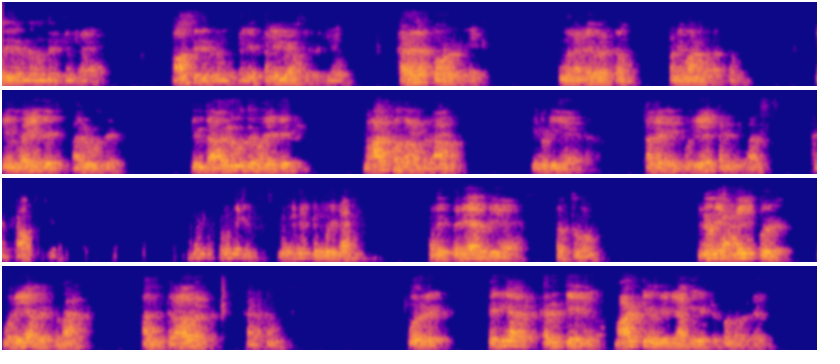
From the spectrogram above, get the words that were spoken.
இருந்து வந்திருக்கின்ற ஆசிரியர் பெருமக்களே தலைமை ஆசிரியர்களே கழக தோழர்களே உங்கள் அனைவருக்கும் பணிவான வணக்கம். என் வயது அறுபது. இந்த அறுபது வயதில் நாற்பது ஆண்டு காலம் என்னுடைய தலைமை ஒரே தலைமை தான் ஆசிரியர். அது பெரியாருடைய தத்துவம். என்னுடைய அமைப்பு ஒரே அமைப்பு தான் அது திராவிடர் கழகம். ஒரு பெரியார் கருத்தியலை வாழ்க்கை வழியாக ஏற்றுக்கொண்டவர்கள்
